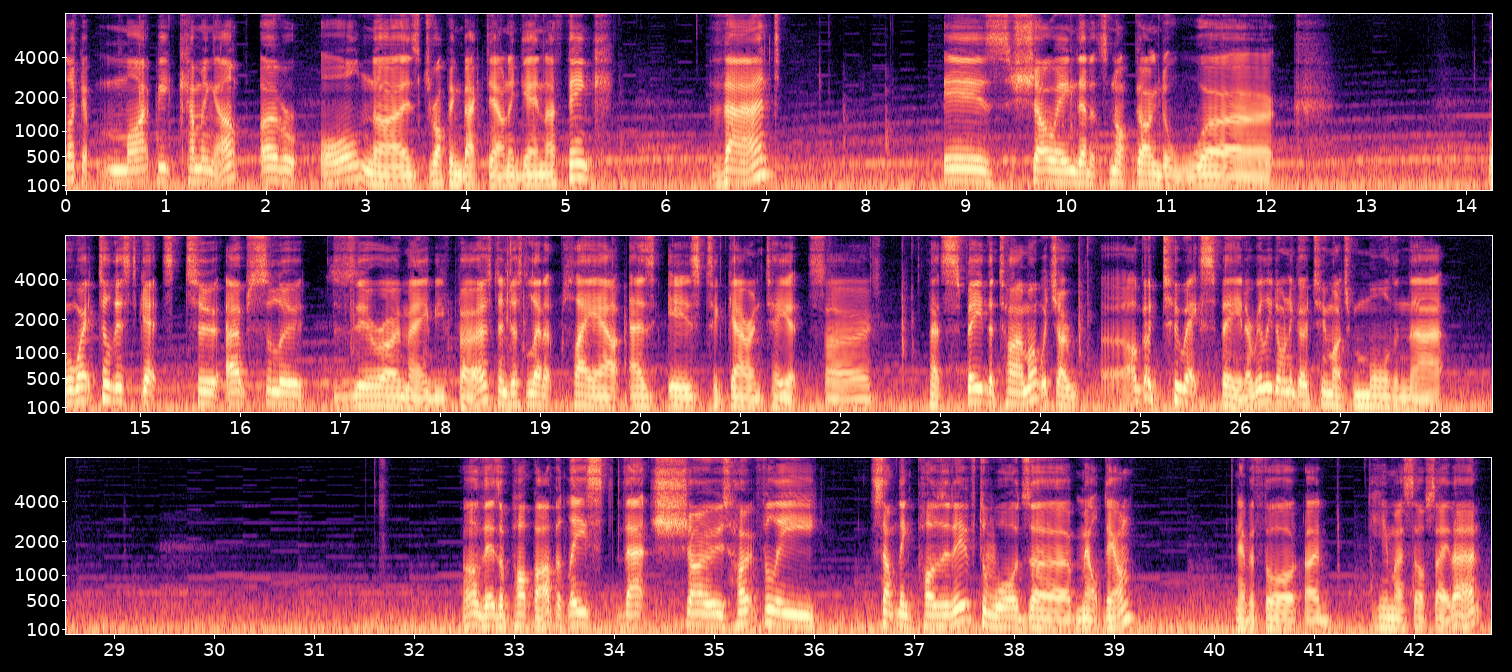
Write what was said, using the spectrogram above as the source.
Like it might be coming up overall. No, it's dropping back down again. I think that is showing that it's not going to work. We'll wait till this gets to absolute zero maybe first and just let it play out as is to guarantee it. So let's speed the timer, which I, uh, I'll go 2x speed. I really don't want to go too much more than that. Oh, there's a pop-up. At least that shows, hopefully, something positive towards a meltdown. Never thought I'd hear myself say that.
